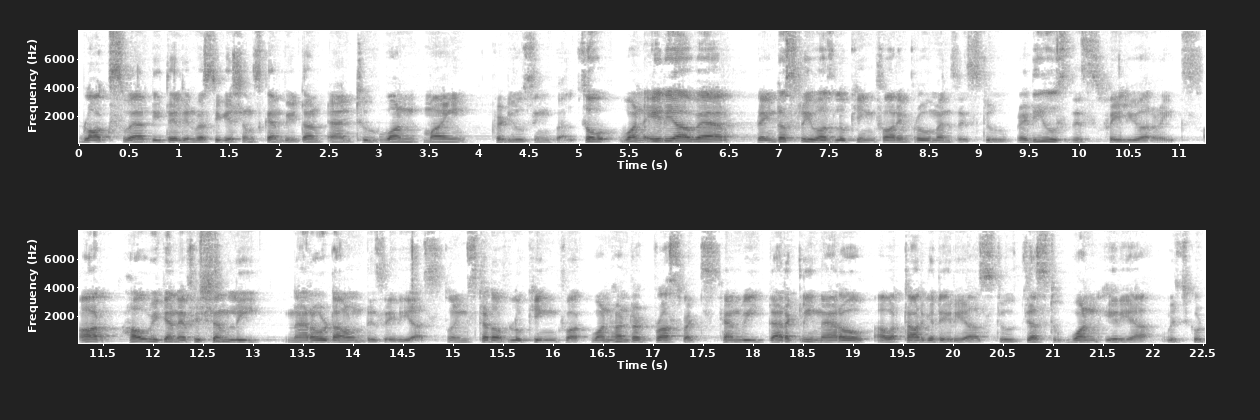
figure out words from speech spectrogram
blocks where detailed investigations can be done and to one mine producing well. So one area where the industry was looking for improvements is to reduce these failure rates or how we can efficiently narrow down these areas. So instead of looking for 100 prospects, can we directly narrow our target areas to just one area which could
